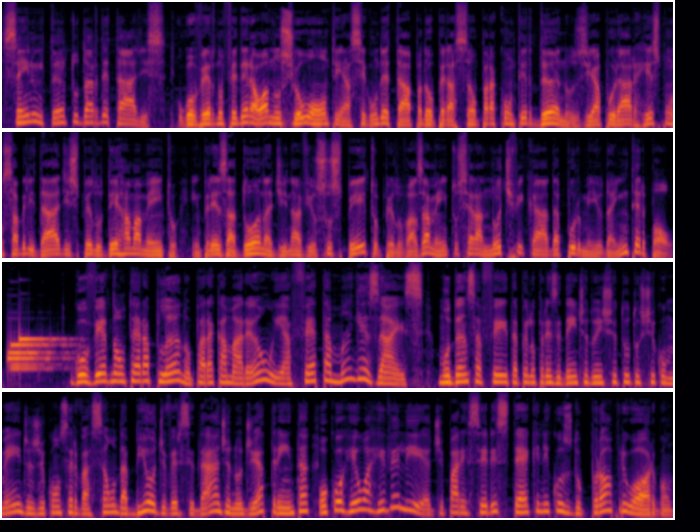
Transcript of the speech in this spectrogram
sem, no entanto, dar detalhes. O governo federal anunciou ontem a segunda etapa da operação para conter danos e apurar responsabilidades pelo derramamento. Empresa dona de navio suspeito pelo vazamento será notificada por meio da Interpol. Governo altera plano para Camarão e afeta manguezais. Mudança feita pelo presidente do Instituto Chico Mendes de Conservação da Biodiversidade no dia 30 ocorreu a revelia de pareceres técnicos do próprio órgão.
